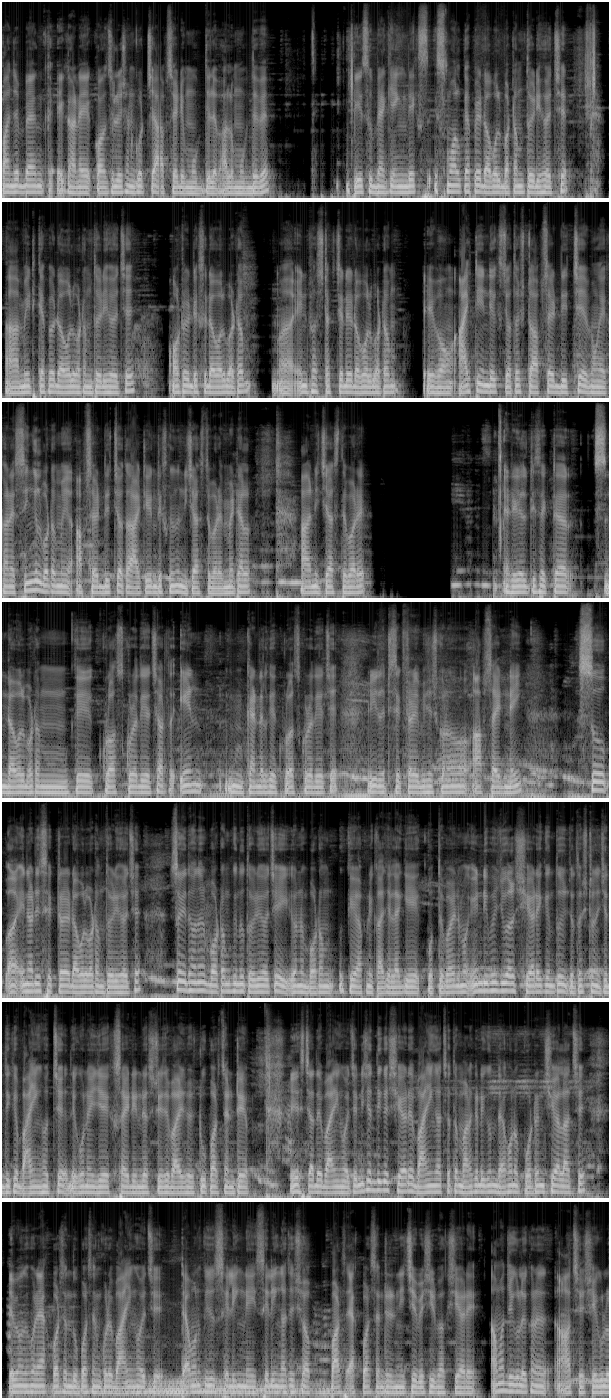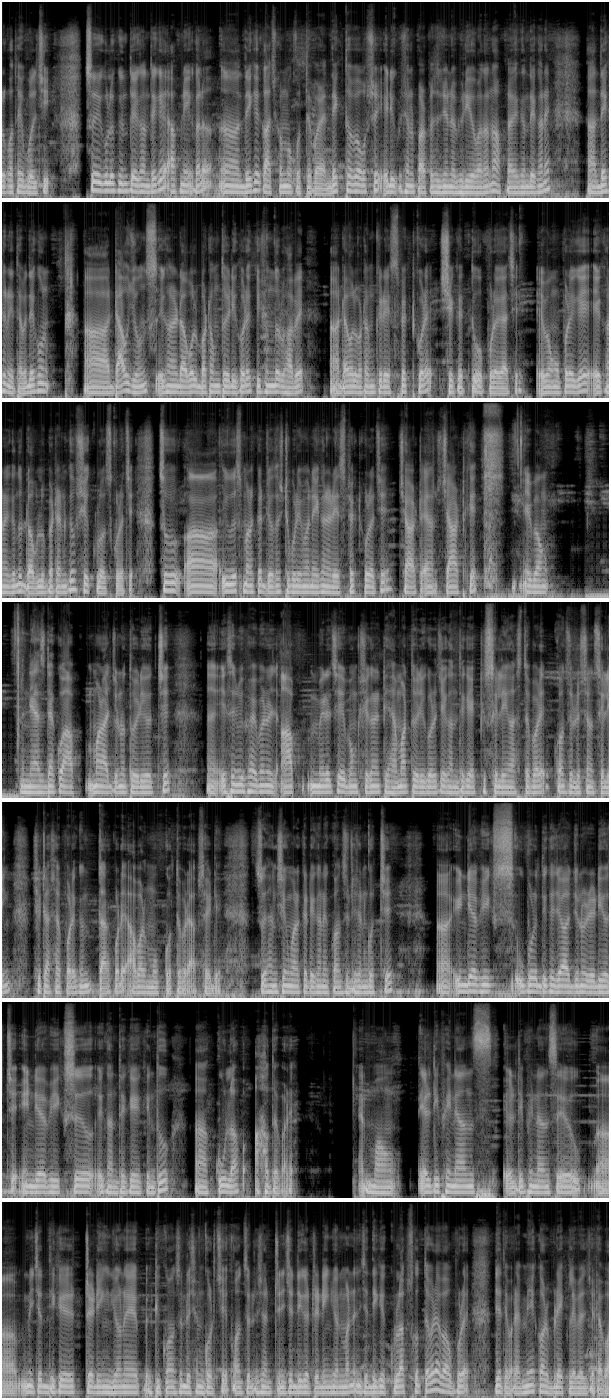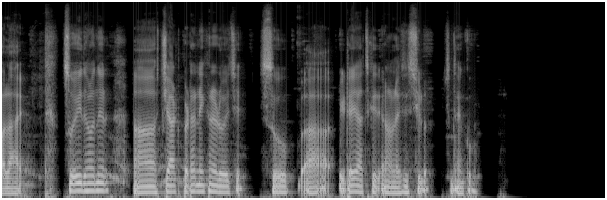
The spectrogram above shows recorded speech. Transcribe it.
পাঞ্জাব ব্যাংক এখানে কনসোলেশন করছে আপসাইডে মুভ দিলে ভালো মুভ দেবে। পিএসইউ ব্যাংকিং ইন্ডেক্স স্মল ক্যাপে ডবল বটম তৈরি হয়েছে। মিড ক্যাপে ডবল বটম তৈরি হয়েছে। অটো ইন্ডেক্সে ডবল বটম ইনফ্রাস্ট্রাকচারে ডবল বটম এবং আইটি ইন্ডেক্স যথেষ্ট আপসাইড দিচ্ছে এবং এখানে সিঙ্গেল বটমে আপসাইড দিচ্ছে, অর্থাৎ আইটি ইন্ডেক্স কিন্তু নিচে আসতে পারে। মেটাল নিচে আসতে পারে। রিয়েলটি সেক্টর ডাবল বটমকে ক্রস করে দিয়েছে, অর্থাৎ এন ক্যান্ডেলকে ক্রস করে দিয়েছে। রিয়েলটি সেক্টরে বিশেষ কোনো আপসাইড নেই। সো এনার্জি সেক্টরে ডাবল বটম তৈরি হয়েছে। সো এই ধরনের বটম কিন্তু তৈরি হয়েছে। এই ধরনের বটমকে আপনি কাজে লাগিয়ে করতে পারেন এবং ইন্ডিভিজুয়াল শেয়ারে কিন্তু যথেষ্ট নিচের দিকে বাইং হচ্ছে। দেখুন, এই যে এক্সাইড ইন্ডাস্ট্রিজে বাইং হচ্ছে টু পার্সেন্টে এস চাঁদে বাইং হয়েছে, নিচের দিকে শেয়ারে বাইং আছে। তো মার্কেটে কিন্তু এখনও পোটেনশিয়াল আছে এবং দেখুন, এক পার্সেন্ট দু পার্সেন্ট করে বাইং হয়েছে। তেমন কিছু সেলিং নেই। সেলিং আছে সব পার্স, এক পার্সেন্টের নিচে বেশিরভাগ শেয়ারে আমার যেগুলো এখানে আছে, সেগুলোর কথাই বলছি। সো এগুলো কিন্তু এখান থেকে আপনি এগুলো দেখে কাজকর্ম করতে পারেন। দেখতে হবে অবশ্যই। এডুকেশনাল পারপাসের জন্য ভিডিও বানানো। আপনাকে কিন্তু এখানে আহ, দেখে নিতে হবে। দেখুন ডাউ জোন্স এখানে ডাবল বাটম তৈরি করে কি সুন্দরভাবে ডাবল বাটমকে রেসপেক্ট করে সেক্ষেত্রে ওপরে গেছে এবং ওপরে গিয়ে এখানে কিন্তু ডব্লু প্যাটার্নকেও সে ক্লোজ করেছে। সো ইউএস মার্কেট যথেষ্ট পরিমাণে এখানে রেসপেক্ট করেছে চার্ট চার্টকে এবং ন্যাসডাকও আপ মারার জন্য তৈরি হচ্ছে। S N B five up মেরেছে এবং সেখানে একটি হ্যামার তৈরি করেছে। এখান থেকে একটি সেলিং আসতে পারে কনসোলেশন সেলিং সেটা আসার পরে কিন্তু তারপরে আবার মুভ করতে পারে আপসাইডে সো হ্যাংসিং মার্কেট এখানে কনসোলেশন করছে। ইন্ডিয়া ভিক্স উপরের দিকে যাওয়ার জন্য রেডি হচ্ছে। ইন্ডিয়া ভিক্স এখান থেকে কিন্তু কুল আপ হতে পারে। এবং এলটি ফিনান্স এলটি ফিনান্সেও নিচের দিকে ট্রেডিং জোনে একটি কনসেন্ট্রেশন করছে। কনসেন্ট্রেশন নিচের দিকে ট্রেডিং জোন মানে নিচের দিকে কোলাপস করতে পারে বা উপরে যেতে পারে। মেক অর ব্রেক লেভেল যেটা বলা হয়। সো এই ধরনের চার্ট প্যাটার্ন এখানে রয়েছে। সো এটাই আজকের অ্যানালাইসিস ছিল। So thank you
